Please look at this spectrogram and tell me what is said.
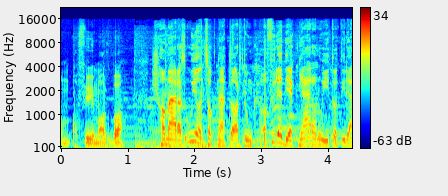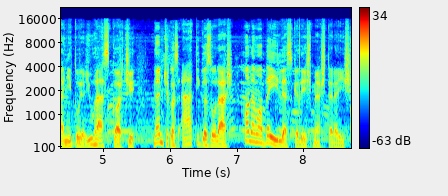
a, a fő magba. És ha már az újoncoknál tartunk, a Fürediek nyáron újított irányítója Juhász Karcsi nem csak az átigazolás, hanem a beilleszkedés mestere is.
